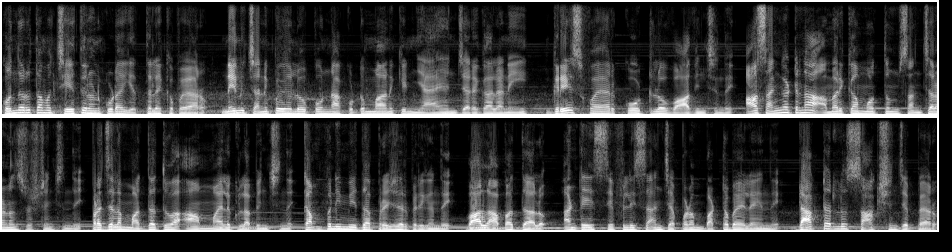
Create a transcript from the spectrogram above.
కొందరు తమ చేతులను కూడా ఎత్తలేకపోయారు. నేను చనిపోయేలోపు నా కుటుంబానికి న్యాయం జరగాలని గ్రేస్ ఫైర్ కోర్టులో వాదించింది. ఆ సంఘటన అమెరికా మొత్తం సంచలనం సృష్టించింది. ప్రజల మద్దతు ఆ అమ్మాయిలకు లభించింది. కంపెనీ మీద ప్రెషర్ పెరిగింది. వాళ్ళ అబద్ధాలు అంటే సిఫిలిస్ అని చెప్పడం బట్టబయలైంది. డాక్టర్లు సాక్ష్యం చెప్పారు.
